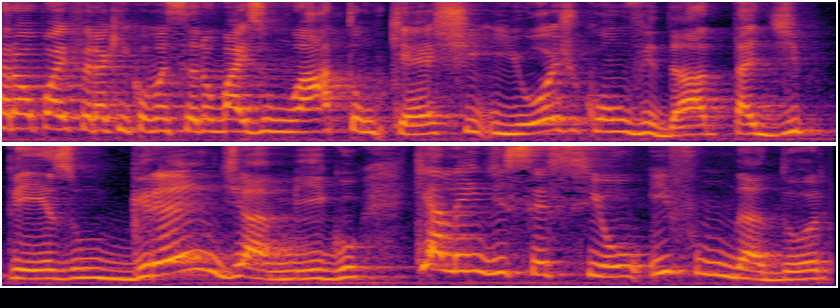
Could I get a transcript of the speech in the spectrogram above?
Carol Pfeiffer aqui começando mais um Atomcast e hoje o convidado tá de peso, um grande amigo que além de ser CEO e fundador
